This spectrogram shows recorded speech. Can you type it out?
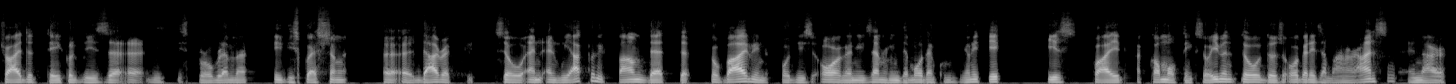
tried to tackle this, uh, uh, this, this problem, this question directly. So, and, and we actually found that surviving for this organism in the modern community is quite a common thing. So even though those organisms are ancient and are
